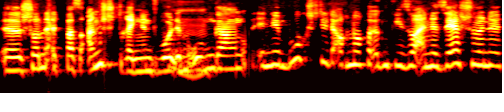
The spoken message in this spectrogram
äh, schon etwas anstrengend wohl im mhm. Umgang. In dem Buch steht auch noch irgendwie so eine sehr schöne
